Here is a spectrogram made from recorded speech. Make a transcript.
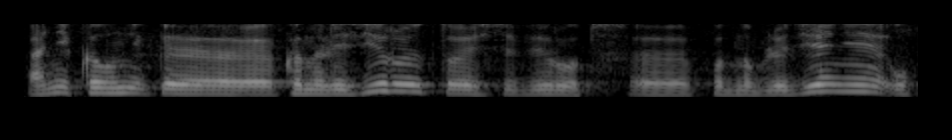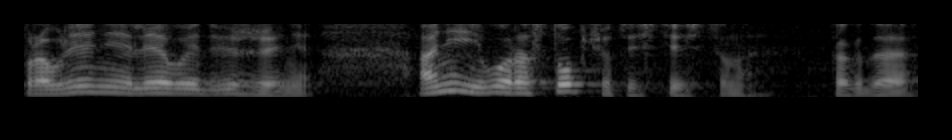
Они э, канализируют, то есть берут э, под наблюдение, управление левое движение. Они его растопчут, естественно, когда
